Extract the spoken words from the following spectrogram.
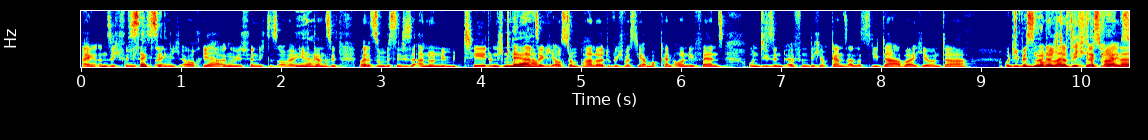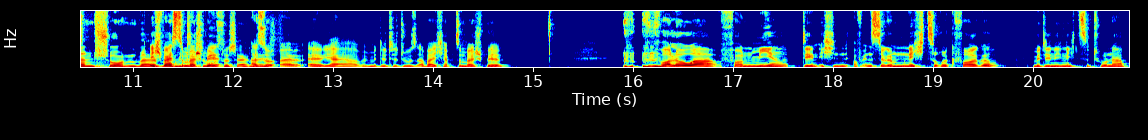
äh, an sich finde ich Sexy. das eigentlich auch, ja, irgendwie finde ich das auch eigentlich Ja. ganz süß, weil es so ein bisschen diese Anonymität und ich kenne Ja. tatsächlich auch so ein paar Leute, wo ich weiß, die haben auch kein OnlyFans und die sind öffentlich auch ganz anders, die da aber hier und da. Und die wissen Würde auch nicht, man dass sich ich das weiß. erkennen? Schon, weil Ich weiß zum Beispiel, Tattoos wahrscheinlich. also, äh, äh, ja, ja, mit den Tattoos, aber ich habe zum Beispiel Follower von mir, denen ich auf Instagram nicht zurückfolge, mit denen ich nichts zu tun habe,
